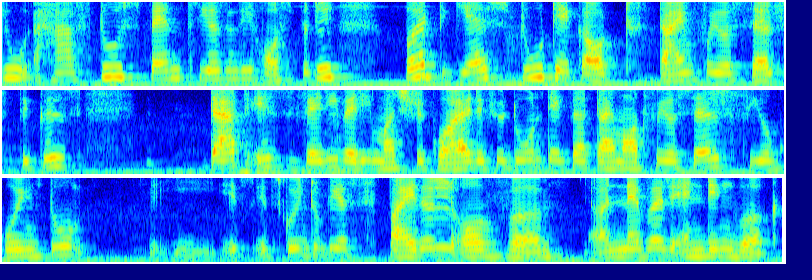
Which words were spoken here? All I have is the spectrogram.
you have to spend three years in the hospital but yes do take out time for yourself because that is very very much required. If you don't take that time out for yourself you're going to it's it's going to be a spiral of uh, a never ending work.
